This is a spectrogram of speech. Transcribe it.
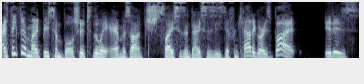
I think there might be some bullshit to the way Amazon slices and dices these different categories, but it is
